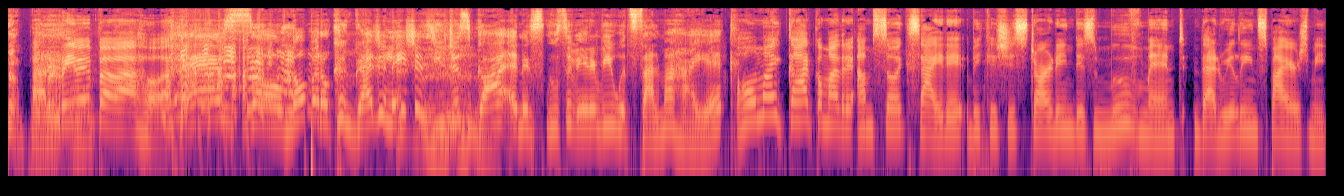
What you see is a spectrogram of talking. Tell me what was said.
Arriba y para abajo. Eso. No, pero congratulations. You just got an exclusive interview with Salma Hayek. Oh my God, comadre, I'm so excited because she's starting this movement that really inspires me.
